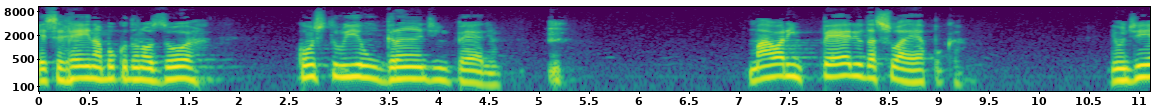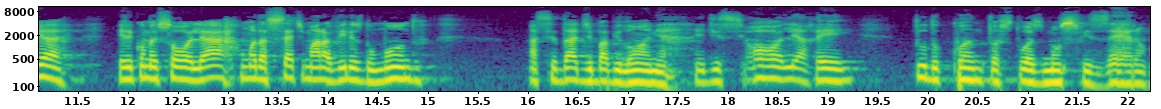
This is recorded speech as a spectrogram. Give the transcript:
Esse rei Nabucodonosor construiu um grande império. Maior império da sua época. E um dia ele começou a olhar uma das sete maravilhas do mundo, a cidade de Babilônia, e disse: Olha, rei, tudo quanto as tuas mãos fizeram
